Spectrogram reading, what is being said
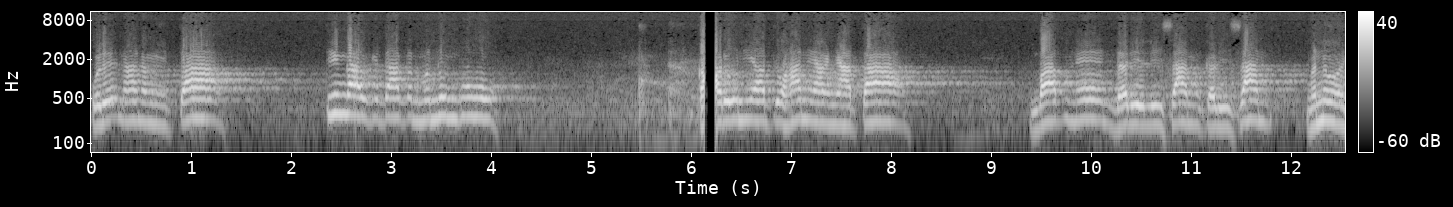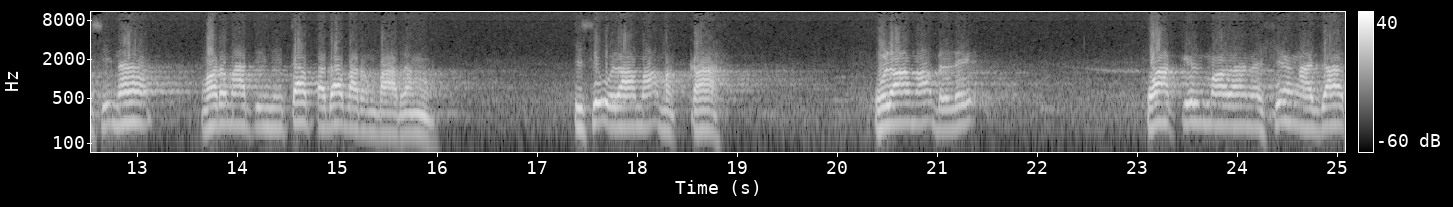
ulik nanang kita tinggal kita akan menunggu karunia Tuhan yang nyata babne dari lisan ke lisan menu sina ngormati nita pada bareng-bareng. Isi ulama Mekah ulama beli wakil Maulana Syekh ngajar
